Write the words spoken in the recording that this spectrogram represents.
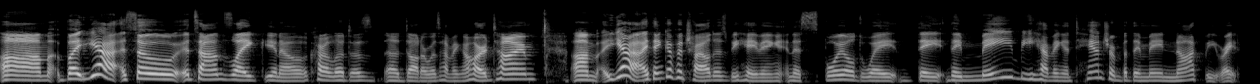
Um, but yeah, so it sounds like, you know, Carlota's uh, daughter was having a hard time. Um, yeah, I think if a child is behaving in a spoiled way, they, they may be having a tantrum, but they may not be, right?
